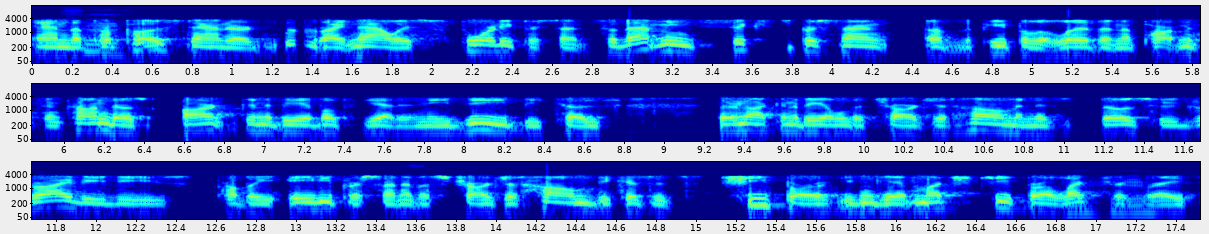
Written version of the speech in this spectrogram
And the mm-hmm. proposed standard right now is 40%. So that means 60% of the people that live in apartments and condos aren't going to be able to get an EV because they're not going to be able to charge at home. And as those who drive EVs, probably 80% of us charge at home because it's cheaper. You can get much cheaper electric mm-hmm. rates.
